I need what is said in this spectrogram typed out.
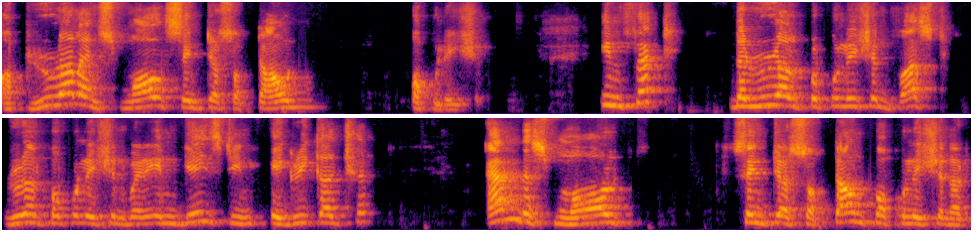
of rural and small centers of town population. In fact, the rural population, vast rural population were engaged in agriculture and the small centers of town population are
